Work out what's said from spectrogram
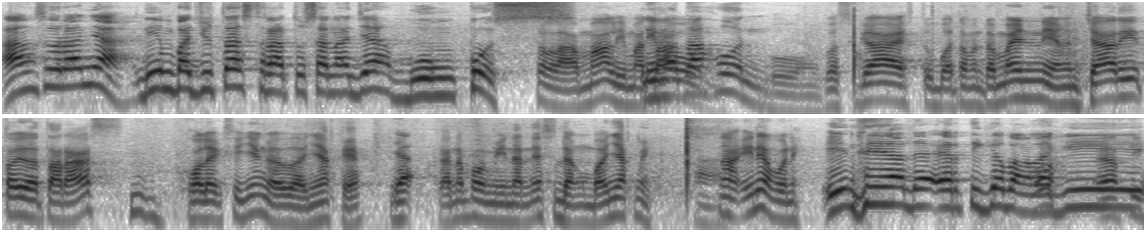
Angsurannya di 4 juta seratusan aja bungkus. Selama 5, Lima tahun. tahun. Bungkus guys, tuh buat teman-teman yang cari Toyota Rush, koleksinya nggak banyak ya. Ya. Karena peminatnya sedang banyak nih. Nah, ini apa nih? Ini ada R3 Bang, lagi R3.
